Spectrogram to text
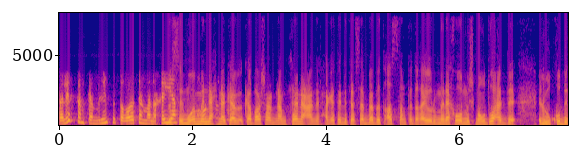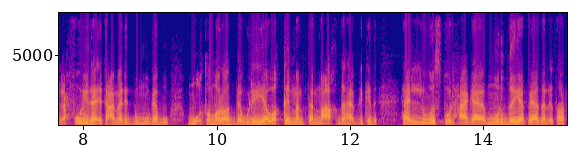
فلسه مكملين في التغيرات المناخية. بس المهم إن إحنا ك- كبشر نمتنع عن الحاجات اللي تسببت أصلا في تغير المناخ. هو مش موضوع ال- الوقود الأحفوري ده اتعملت بموجبه مؤتمرات دولية وقمم تم عقدها قبل كده. هل وصلوا لحاجه مرضية في هذا الإطار؟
